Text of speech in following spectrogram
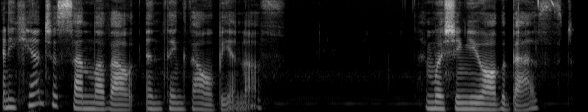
and you can't just send love out and think that will be enough. I'm wishing you all the best.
